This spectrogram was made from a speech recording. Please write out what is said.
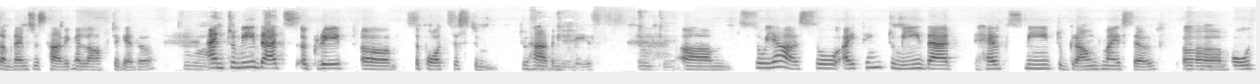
sometimes just having a laugh together wow. and to me that's a great uh, support system to have in place okay um, so yeah so i think to me that helps me to ground myself uh, Mhm. both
